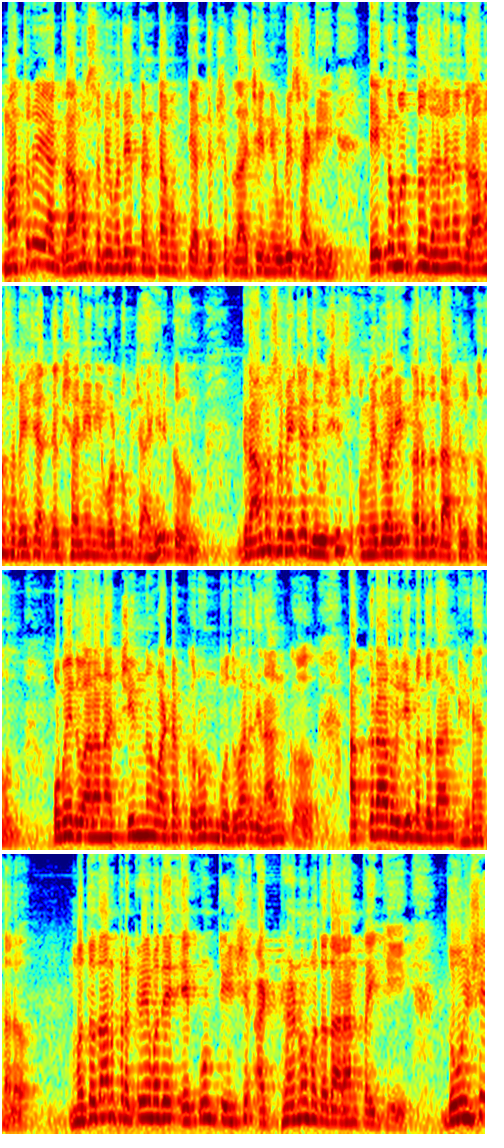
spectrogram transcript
मात्र या ग्रामसभेमध्ये तंटामुक्ती अध्यक्षपदाची निवडीसाठी एकमत न झाल्यानं ग्रामसभेच्या अध्यक्षांनी निवडणूक जाहीर करून ग्रामसभेच्या दिवशीच उमेदवारी अर्ज दाखल करून उमेदवारांना चिन्ह वाटप करून बुधवार दिनांक अकरा रोजी मतदान घेण्यात आलं. मतदान प्रक्रियेमध्ये एकूण तीनशे अठ्ठ्याण्णव मतदारांपैकी दोनशे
